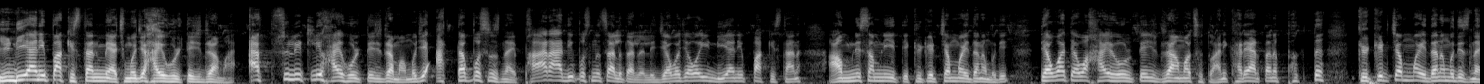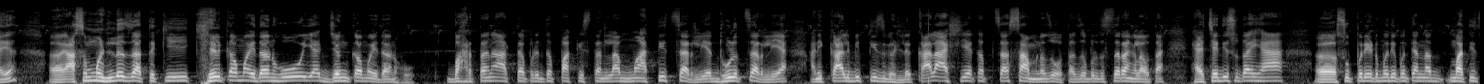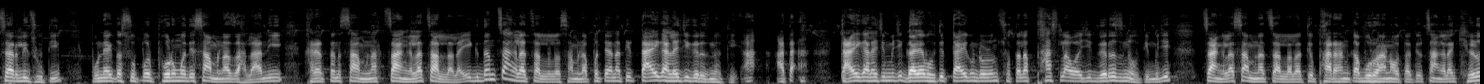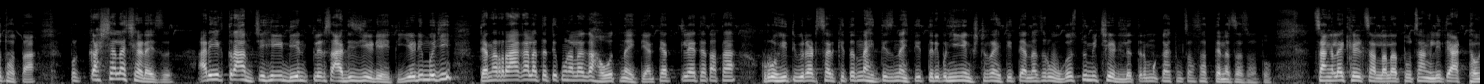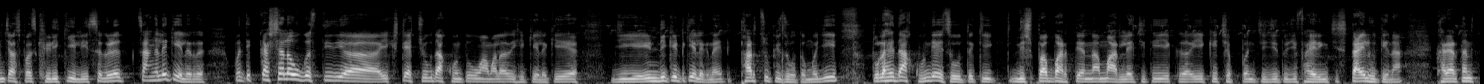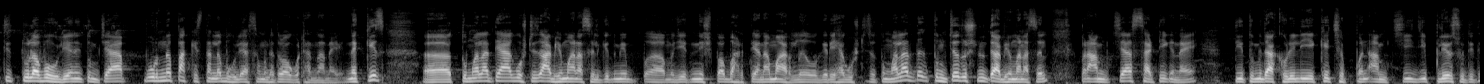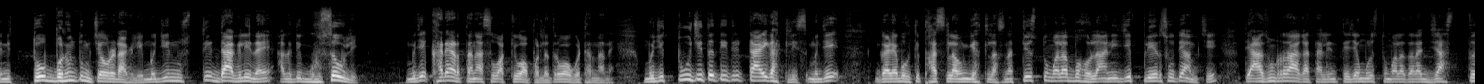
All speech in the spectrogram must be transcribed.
India आणि Pakistan match म्हणजे high voltage drama absolutely high voltage drama म्हणजे आत्तापासूनच नाही फार आधीपासून चालत आलेलं आहे. जेव्हा जेव्हा इंडिया आणि पाकिस्तान आमनेसामने येते क्रिकेटच्या मैदानामध्ये तेव्हा तेव्हा हाय व्होल्टेज ड्रामाच होतो. आणि खऱ्या अर्थानं फक्त क्रिकेटच्या मैदानामध्येच नाही असं म्हणलं जातं की खेळ का मैदान हो या जंग का मैदान हो. भारतानं आत्तापर्यंत पाकिस्तानला मातीच चारली आहे धूळच चारली आहे आणि काल बी तीच घडलं. काल आशिया कपचा सामना जो होता जबरदस्त रंगला होता. ह्याच्या आधी सुद्धा ह्या सुपर एटमध्ये पण त्यांना माती चारलीच होती. पुन्हा एकदा सुपर फोरमध्ये सामना झाला आणि खऱ्या अर्थानं सामना चांगला चाललेला एकदम चांगला चाललेला सामना. पण त्यांना ती टाय घालायची गरज नव्हती. आ- आता टाय घालायची म्हणजे गळ्याभोवती टाय गुंडळून स्वतःला फास लावायची गरज नव्हती. म्हणजे चांगला सामना चाललेला तो फरहान का बुरहान होता तो चांगला खेळत होता. पण कशाला छेडायचं? अरे एक तर आमचे हे इंडियन प्लेयर्स आधीच येडी आहेत येडी म्हणजे त्यांना राग आला तर ते कुणाला घावत नाही. आणि त्यातल्या त्यात आता रोहित विराटसारखी तर नाहीतीच नाहीती तरी पण ही यंगस्टर आहे ती. त्यांना जर उगंच तुम्ही छेडलं तर मग काय तुमचा सत्यानाचाच होतो. चांगला खेळ चालला तो चांगली ते अठ्ठावन्नच्या आसपास खेळी केली सगळं चांगलं केलं र. पण ते कशाला उगच ती एक स्टॅच्यू दाखवून तू आम्हाला हे केलं की जी इंडिकेट केलं की नाही ते फार चुकीचं होतं. म्हणजे तुला हे दाखवून द्यायचं होतं की निष्पाप भारतीयांना मारल्याची ती एक एके छप्पनची जी तुझी फायरिंगची स्टाईल होती ना खऱ्या अर्थाने ती तुला भोवली आणि तुमच्या पूर्ण पाकिस्तानला भोवली असं म्हणत वागू ठरणार नाही. नक्कीच तुम्हाला त्या गोष्टीचा अभिमान असेल की तुम्ही म्हणजे निष्पा भारतीयांना मारलं वगैरे ह्या गोष्टीचं तुम्हाला तर तुमच्या दृष्टीने ते अभिमान असेल पण आमच्यासाठी की नाही ती तुम्ही दाखवलेली एके छप्पन आमची जी प्लेयर्स होती त्यांनी तोप बनून तुमच्यावर डागली. म्हणजे नुसती डागली नाही अगदी घुसवली. म्हणजे खऱ्या अर्थानं असं वाक्य वापरलं तर वावगं ठरणार नाही. म्हणजे तू जिथं ती ती टाय घातलीस म्हणजे गळ्याभोवती फास लावून घेतलास ना तेच तुम्हाला भोवला आणि जे प्लेयर्स होते आमचे ते अजून रागात आले आणि त्याच्यामुळेच तुम्हाला जरा जास्त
